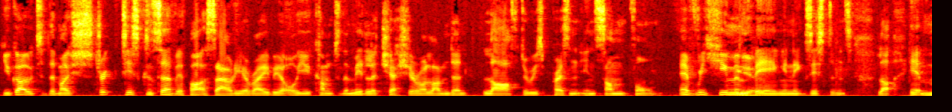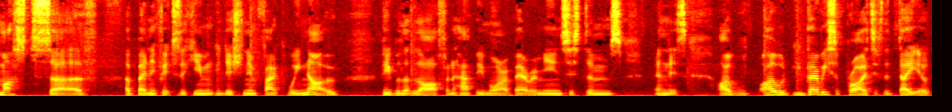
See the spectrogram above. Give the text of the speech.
you go to the most strictest conservative part of Saudi Arabia, or you come to the middle of Cheshire or London. Laughter is present in some form. Every human Yeah. being in existence, like, it must serve a benefit to the human condition. In fact, we know people that laugh and are happy more have better immune systems, and it's. I, w- I would be very surprised if the data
